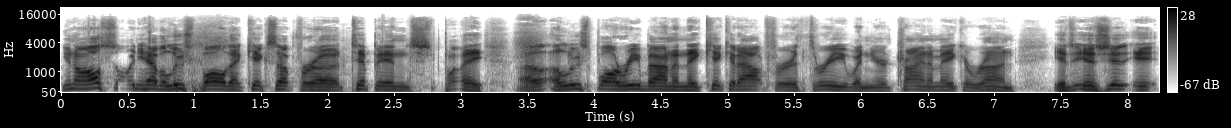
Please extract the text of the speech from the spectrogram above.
You know, also when you have a loose ball that kicks up for a tip in play, a, a, loose ball rebound, and they kick it out for a three when you're trying to make a run. It's just it,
